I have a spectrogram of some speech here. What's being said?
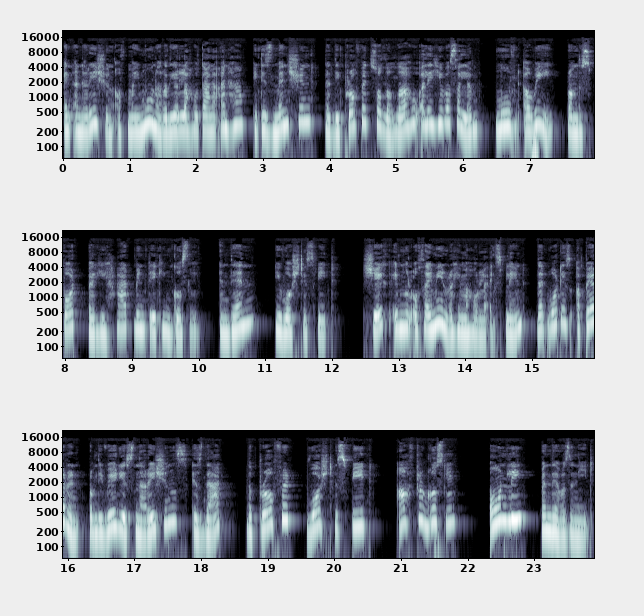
In a narration of Maymuna radiallahu ta'ala anha, it is mentioned that the Prophet sallallahu alaihi wasallam moved away from the spot where he had been taking ghusl and then he washed his feet. Sheikh Ibn al-Uthaymeen rahimahullah explained that what is apparent from the various narrations is that the Prophet washed his feet after ghusl only when there was a need.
